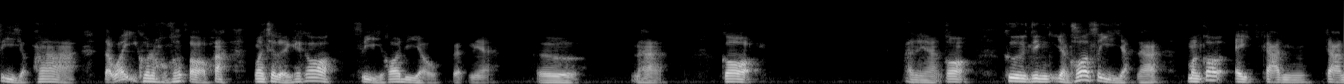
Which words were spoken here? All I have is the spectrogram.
สี่กับห้าแต่ว่าอีกคนของข้อสอบอะมันเฉลยแค่ข้อสี่ข้อเดียวแบบเนี้ยเออ นะฮะก็อันเนี้ยก็คือจริงอย่างข้อสี่อะนะมันก็ไอการการ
